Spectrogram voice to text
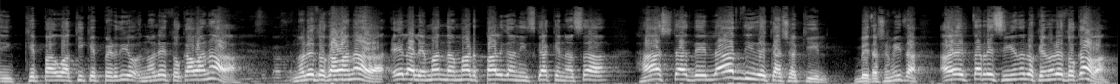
¿en qué pago aquí que perdió? No le tocaba nada. No le tocaba nada. Él le manda mar palga nizka kenasa, hasta del abdi de Kashakil. Betashemita, ahora él está recibiendo lo que no le tocaba.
